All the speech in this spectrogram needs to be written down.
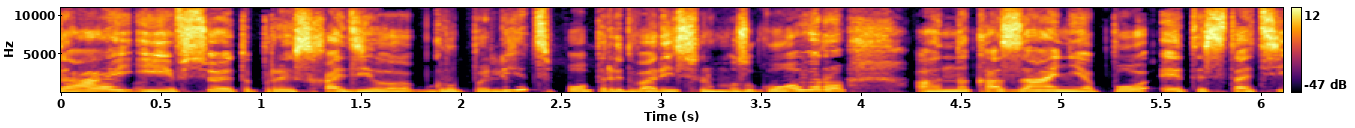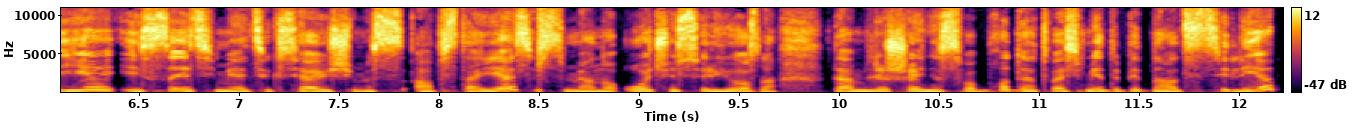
Да, да. и все это происходило группой лиц по предварительному сговору. А наказание по этой статье и с этими отягчающими обстоятельствами, оно очень серьезно. Там лишение свободы от 8 до 15 лет,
